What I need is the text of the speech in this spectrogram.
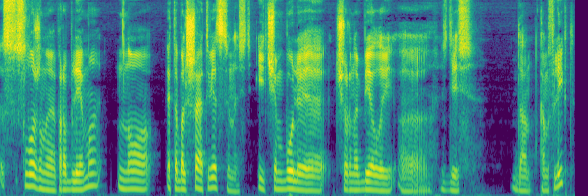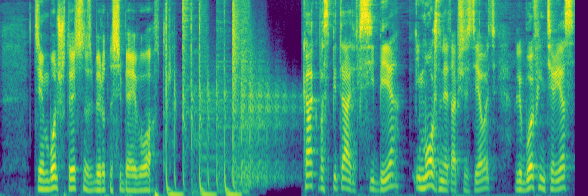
сложная проблема, но это большая ответственность. И чем более черно-белый э, здесь дан конфликт, тем больше ответственность берет на себя его автор. Как воспитать в себе, и можно ли это вообще сделать, любовь, интерес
